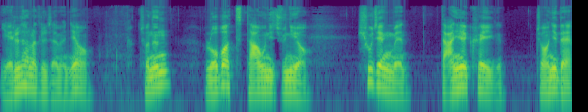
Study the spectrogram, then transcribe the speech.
예를 하나 들자면요. 저는 로버트 다우니 주니어, 휴 잭맨, 다니엘 크레이그, 조니 뎁,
